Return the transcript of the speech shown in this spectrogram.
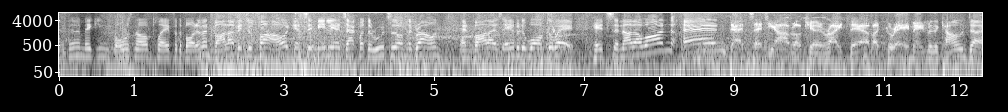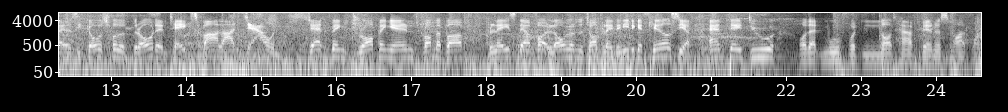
And they're making both now play for the bottom. And Valla a bit too far out. Gets immediately attacked, but the roots are on the ground. And Valla is able to walk away. Hits another one. And that's a Diablo kill right there. But Greymane with the counter as he goes for the throat and takes Valla down. Deathwing dropping in from above. Blaze therefore alone on the top lane. They need to get kills here. And they do or that move would not have been a smart one.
